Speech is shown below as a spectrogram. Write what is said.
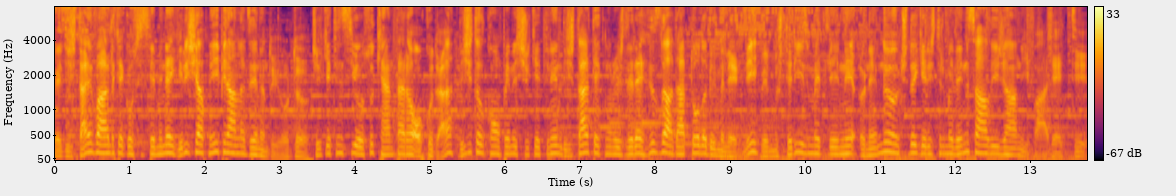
ve dijital varlık ekosistemine giriş yapmayı planladığını duyurdu. Şirketin CEO'su Kentaro Okuda, Digital Company şirketinin dijital teknolojilere hızla adapte olabilmelerini ve müşteri hizmetlerini önemli ölçüde geliştirmelerini sağlayacağını ifade etti.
